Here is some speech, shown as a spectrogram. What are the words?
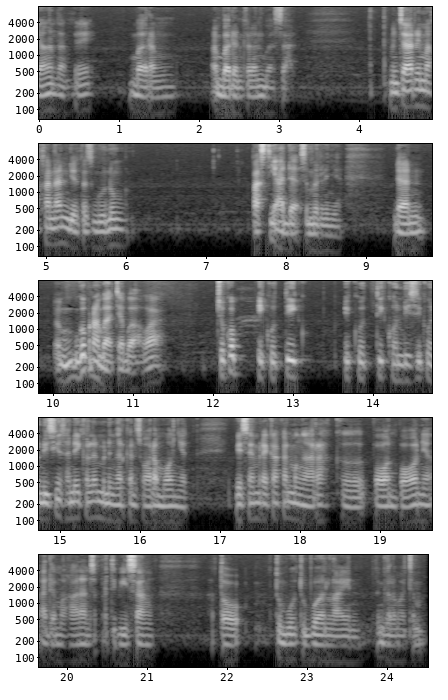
jangan sampai barang eh, badan kalian basah. Mencari makanan di atas gunung pasti ada sebenarnya. Dan gue pernah baca bahwa cukup ikuti ikuti kondisi-kondisi seandainya kalian mendengarkan suara monyet. Biasanya mereka akan mengarah ke pohon-pohon yang ada makanan seperti pisang atau tumbuh-tumbuhan lain segala macam.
